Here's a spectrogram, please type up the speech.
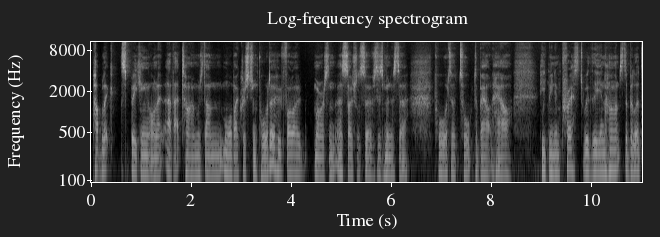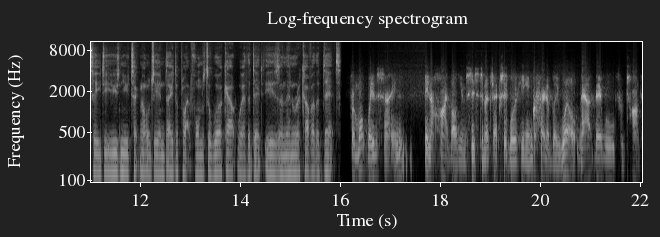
public speaking on it at that time was done more by Christian Porter, who followed Morrison as Social Services Minister. Porter talked about how he'd been impressed with the enhanced ability to use new technology and data platforms to work out where the debt is and then recover the debt. From what we've seen, in a high volume system, it's actually working incredibly well. Now, there will, from time to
